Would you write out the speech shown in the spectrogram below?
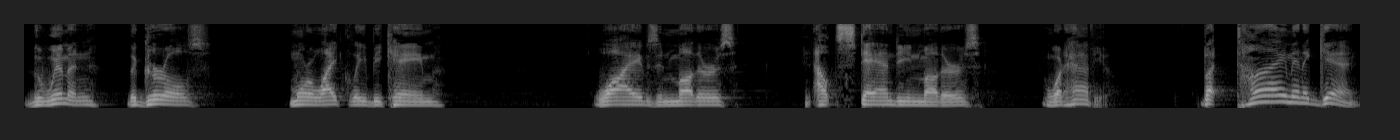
the women, the girls, more likely became wives and mothers and outstanding mothers, and what have you. But time and again,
